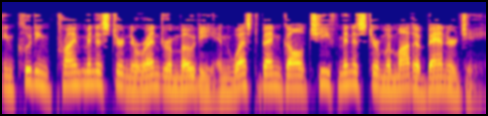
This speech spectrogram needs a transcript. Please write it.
including Prime Minister Narendra Modi and West Bengal Chief Minister Mamata Banerjee.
